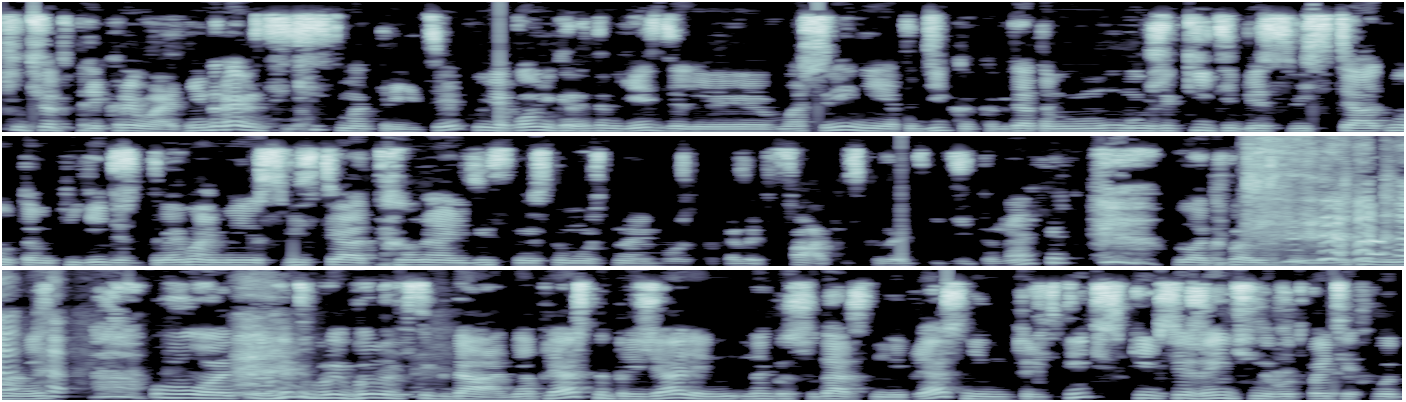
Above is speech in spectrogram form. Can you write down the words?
что-то прикрывать. Не нравится, не смотрите. Я помню, когда там ездили в машине, это дико, когда там мужики тебе свистят, ну, там ты едешь, твоей маме свистят, она единственное, что может, она может показать факт и сказать, иди ты нахер. Благо, по-русски не понимает. Вот. И это было всегда. На пляж нам приезжали, на государственный пляж, не на туристический. Все женщины вот в этих вот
